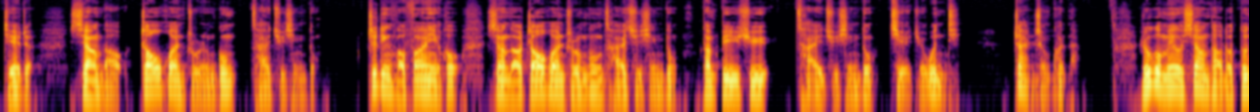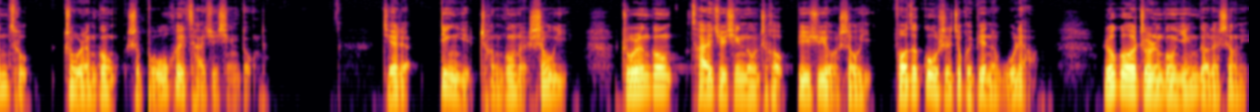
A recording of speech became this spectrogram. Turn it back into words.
接着。向导召唤主人公采取行动。制定好方案以后，向导召唤主人公采取行动，但必须采取行动解决问题，战胜困难。如果没有向导的敦促，主人公是不会采取行动的。接着定义成功的收益。主人公采取行动之后必须有收益，否则故事就会变得无聊。如果主人公赢得了胜利，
